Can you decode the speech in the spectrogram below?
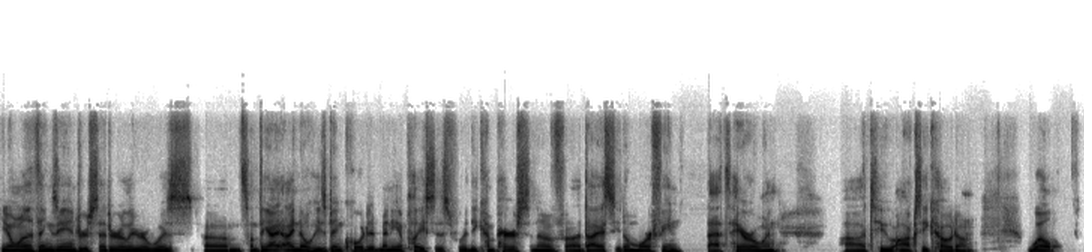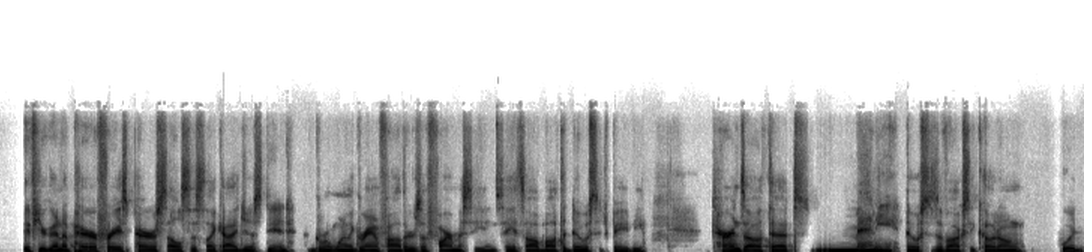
You know, one of the things Andrew said earlier was um, something I, I, know he's been quoted many places for the comparison of uh, diacetylmorphine, that's heroin, uh, to oxycodone. Well, if you're going to paraphrase Paracelsus like I just did, one of the grandfathers of pharmacy, and say it's all about the dosage, baby, turns out that many doses of oxycodone would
